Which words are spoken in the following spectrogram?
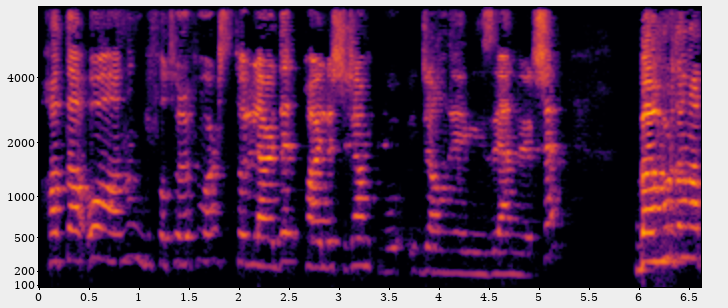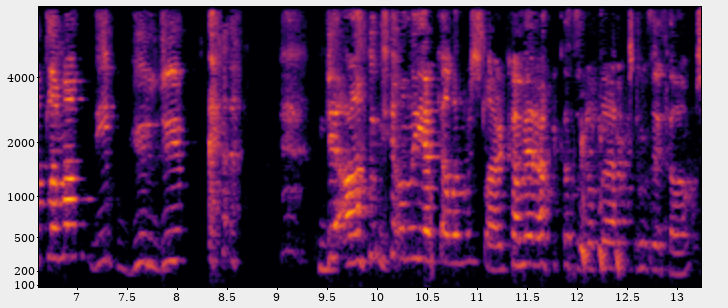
Hatta o anın bir fotoğrafı var. Storylerde paylaşacağım bu canlı yayını izleyenler için. Ben buradan atlamam deyip güldüğüm bir an bir onu yakalamışlar. Kamera arkası fotoğrafçımız yakalamış.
